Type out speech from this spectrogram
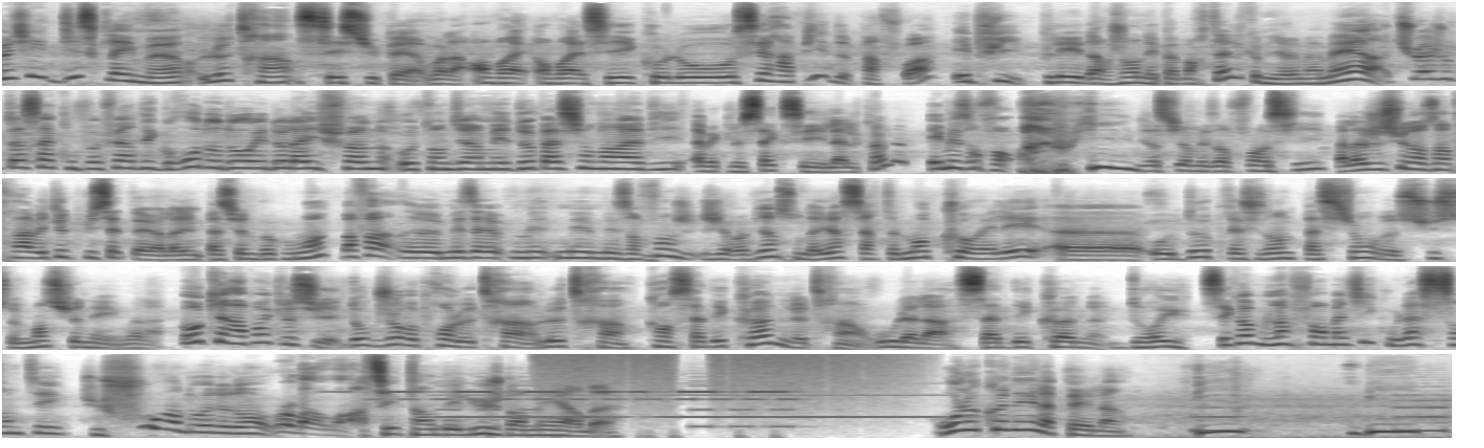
Petit disclaimer, le train, c'est super. Voilà, en vrai, en vrai, c'est écolo, c'est rapide parfois. Et puis, plaie d'argent n'est pas mortel, comme dirait ma mère. Tu ajoutes à ça qu'on peut faire des gros dodos et de l'iPhone. Autant dire mes deux passions dans la vie, avec le sexe et l'alcool. Et mes enfants. Oui, bien sûr, mes enfants aussi. Là, je suis dans un train avec eux depuis 7 heures. Là, ils me passionnent beaucoup moins. Enfin, euh, mes, enfants, j'y reviens, sont d'ailleurs certainement corrélés euh, aux deux précédentes passions euh, sus mentionnées. Voilà. Aucun rapport avec le sujet. Donc, je reprends le train. Le train, quand ça déconne, le train. Là, ça déconne. Dru. C'est comme l'informatique ou la santé. Tu fous un doigt dedans. Oh c'est un déluge d'emmerde. On le connaît, l'appel. Bip.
